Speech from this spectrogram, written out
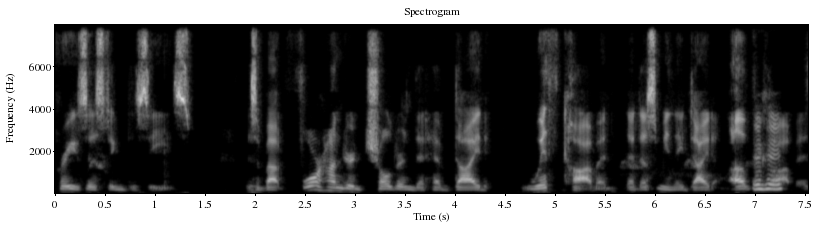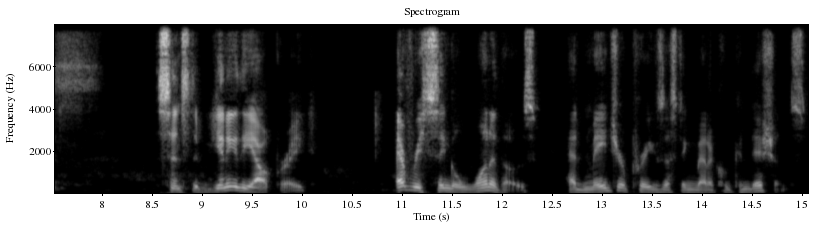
pre existing disease. There's about 400 children that have died with COVID. That doesn't mean they died of mm-hmm. COVID. Since the beginning of the outbreak, every single one of those had major pre existing medical conditions.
